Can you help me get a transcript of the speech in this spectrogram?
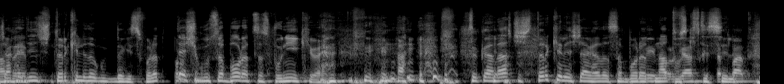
Щяха един штъркели да, да ги свалят. Те ще го съборят с фунийки, бе. Тук нашите штъркели щяха да съборят И натовските бургаската сили. батка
